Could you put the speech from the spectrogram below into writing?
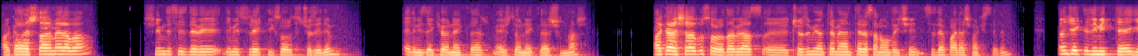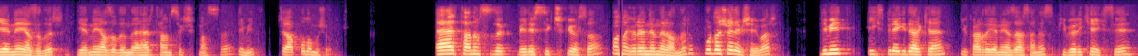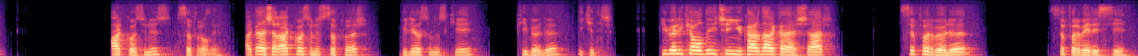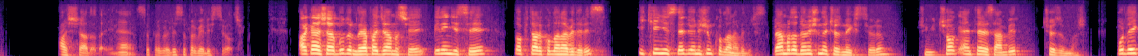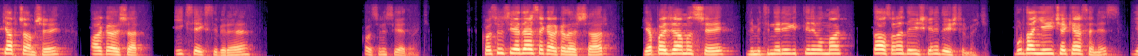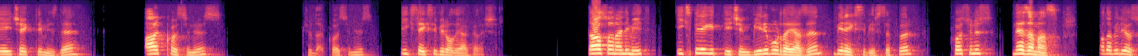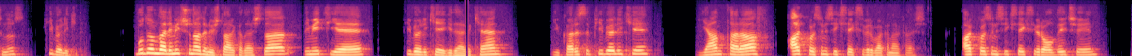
Arkadaşlar merhaba. Şimdi sizde bir limit süreklilik sorusu çözelim. Elimizdeki örnekler, mevcut örnekler şunlar. Arkadaşlar bu soruda biraz e, çözüm yöntemi enteresan olduğu için sizle paylaşmak istedim. Öncelikle limitte yerine yazılır. Yerine yazıldığında eğer tanımsızlık çıkmazsa limit cevap bulunmuş olur. Eğer tanımsızlık, belirsizlik çıkıyorsa ona göre önlemler alınır. Burada şöyle bir şey var. Limit x1'e giderken yukarıda yerine yazarsanız pi bölü 2 eksi arc kosinüs 0 oluyor. Arkadaşlar arc kosinüs 0 biliyorsunuz ki pi bölü 2'dir. Pi bölü 2 olduğu için yukarıda arkadaşlar 0 bölü 0 verisi aşağıda da yine 0 bölü 0 verisi olacak. Arkadaşlar bu durumda yapacağımız şey birincisi L'Hopital kullanabiliriz. İkincisi de dönüşüm kullanabiliriz. Ben burada dönüşümle çözmek istiyorum. Çünkü çok enteresan bir çözüm var. Burada ilk yapacağım şey arkadaşlar x eksi 1'e kosinüs y demek. Kosinüs y dersek arkadaşlar yapacağımız şey limitin nereye gittiğini bulmak. Daha sonra değişkeni değiştirmek. Buradan y'yi çekerseniz y'yi çektiğimizde arc kosinüs şurada kosinüs x eksi 1 oluyor arkadaşlar. Daha sonra limit x1'e gittiği için 1'i burada yazın. 1 eksi 1 0. Kosinüs ne zaman 0? O da biliyorsunuz pi bölü 2. Bu durumda limit şuna dönüştü arkadaşlar. Limit y pi bölü 2'ye giderken yukarısı pi bölü 2 yan taraf arc kosinüs x eksi 1 bakın arkadaşlar. Arc kosinüs x eksi 1 olduğu için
